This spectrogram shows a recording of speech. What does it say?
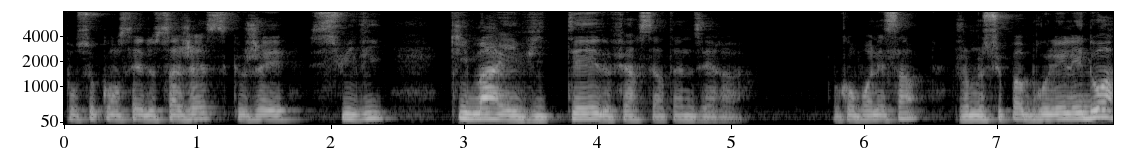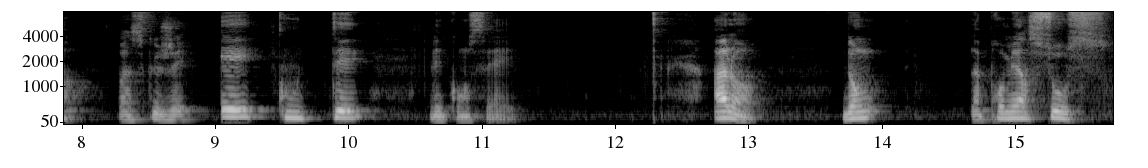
pour ce conseil de sagesse que j'ai suivi qui m'a évité de faire certaines erreurs. Vous comprenez ça? Je ne me suis pas brûlé les doigts parce que j'ai écouté les conseils. Alors, donc, la première source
